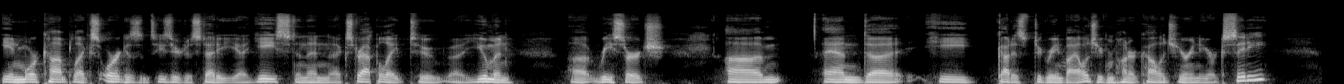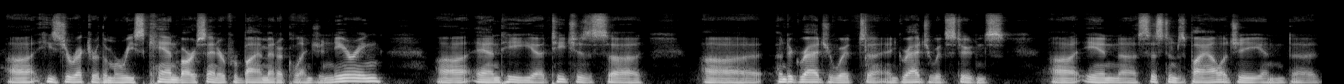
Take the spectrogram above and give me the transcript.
in more complex organisms. Easier to study uh, yeast and then extrapolate to uh, human uh, research. Um, and uh, he got his degree in biology from Hunter College here in New York City. he's director of the Maurice Kanbar Center for Biomedical Engineering, and he teaches undergraduate and graduate students in systems biology and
